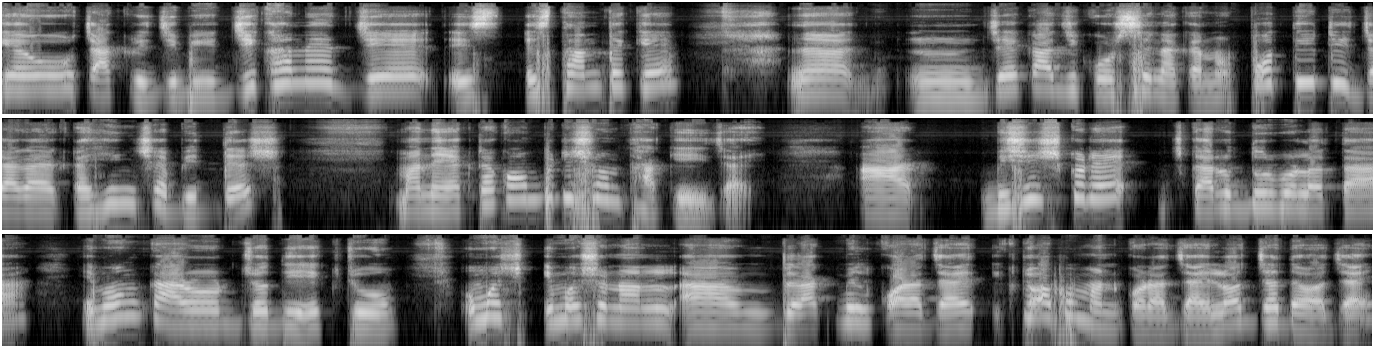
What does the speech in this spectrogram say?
কেউ চাকরিজীবী, যেখানে যে স্থান থেকে যে কাজই করছে না কেন, প্রতিটি জায়গায় একটা হিংসা বিদ্বেষ মানে একটা কম্পিটিশন থাকেই যায়। আর বিশেষ করে কারোর দুর্বলতা এবং কারোর যদি একটু ইমোশনাল ব্ল্যাকমেল করা যায়, একটু অপমান করা যায়, লজ্জা দেওয়া যায়,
